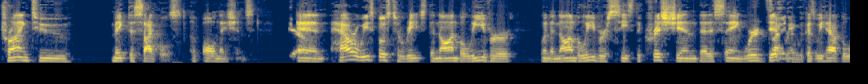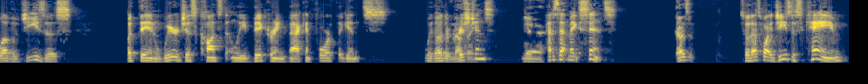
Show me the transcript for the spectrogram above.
trying to make disciples of all nations. Yeah. And how are we supposed to reach the non-believer when the non-believer sees the Christian that is saying we're different Fighting. because we have the love of Jesus, but then we're just constantly bickering back and forth against with other Nothing. Christians? Yeah, How does that make sense? doesn't So that's why Jesus came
